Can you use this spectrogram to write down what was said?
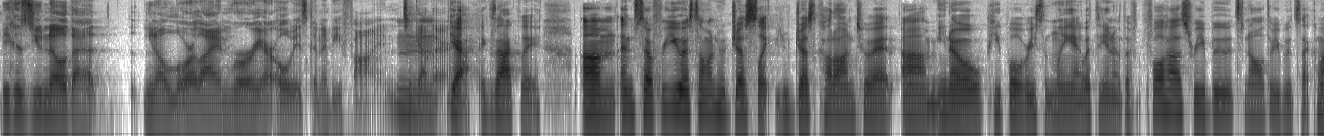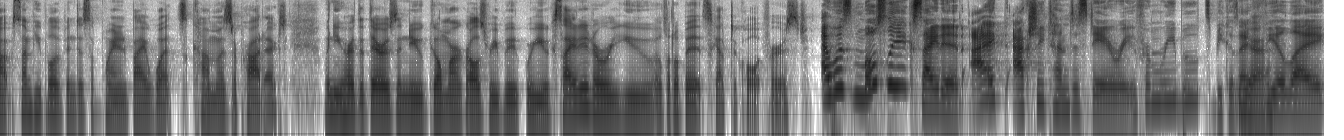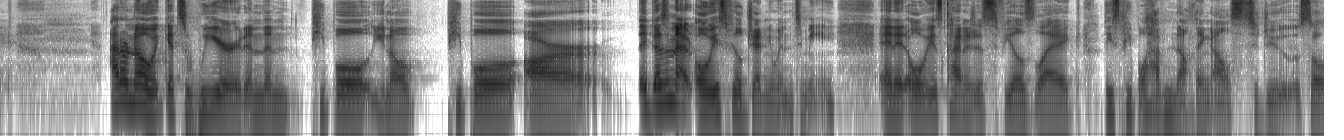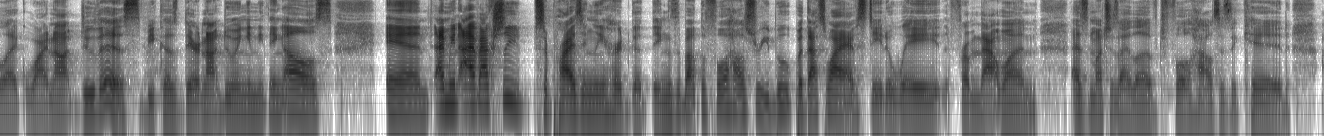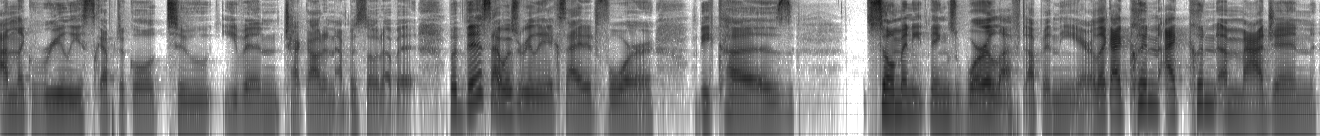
because you know that you know, Lorelai and Rory are always going to be fine mm, together. Yeah, exactly. Um, and so for you as someone who just like who just caught on to it, um, you know, people recently with you know the Full House reboots and all the reboots that come up, some people have been disappointed by what's come as a product. When you heard that there was a new Gilmore Girls reboot, were you excited or were you a little bit skeptical at first? I was mostly excited. I actually tend to stay away from reboots because yeah. I feel like I don't know, it gets weird and then people, you know, people are it doesn't always feel genuine to me. And it always kind of just feels like these people have nothing else to do. So like why not do this? Because they're not doing anything else. And i mean i've actually surprisingly heard good things about the full house reboot but that's why i've stayed away from that one as much as i loved full house as a kid. I'm like really skeptical to even check out an episode of it. But this i was really excited for because so many things were left up in the air. Like I couldn't I couldn't imagine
